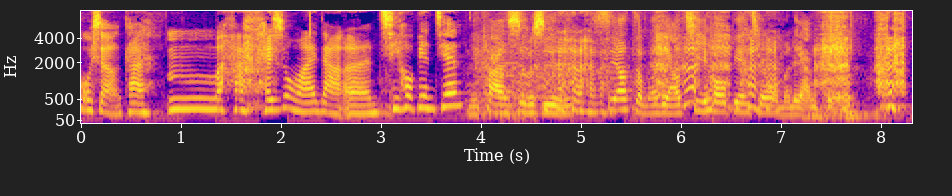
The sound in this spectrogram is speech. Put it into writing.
我想想看，嗯，还还是我们来讲，嗯、呃，气候变迁。你看是不是是要怎么聊气候变迁？我们两个。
